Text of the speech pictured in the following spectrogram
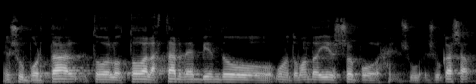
en su portal todos los, todas las tardes viendo, bueno, tomando ahí el sopo en su, en su casa.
